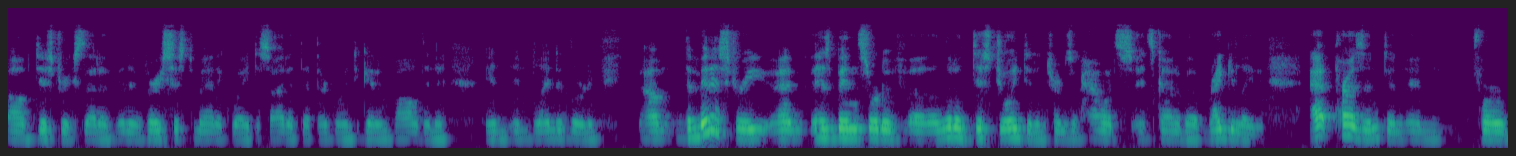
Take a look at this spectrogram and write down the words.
of districts that have, in a very systematic way, decided that they're going to get involved in a, in, in blended learning. Um, the ministry has been sort of a little disjointed in terms of how it's it's gone about regulating. At present, and, and for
